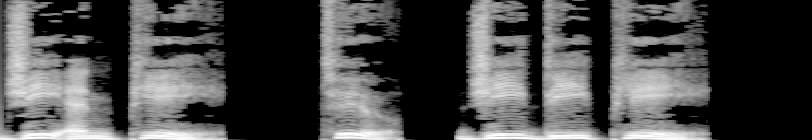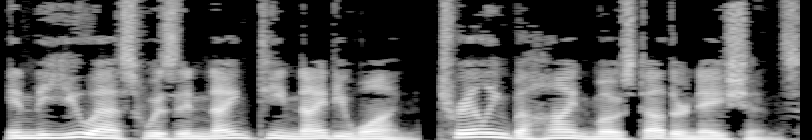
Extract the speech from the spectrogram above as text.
GNP to GDP in the U.S. was in 1991, trailing behind most other nations.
